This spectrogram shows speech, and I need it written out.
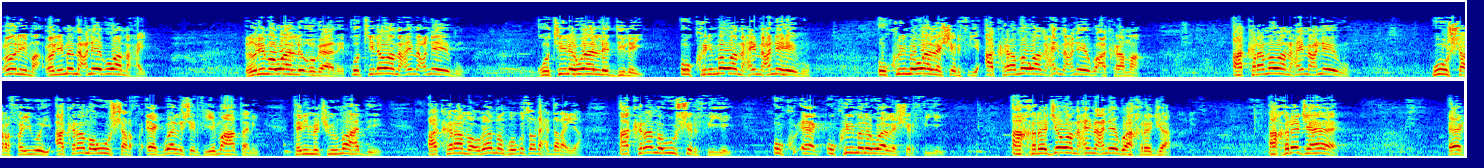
culima. Culimo macnaheegu waa maxay? Culima waa la ogaaday. Qutila waa maxay macnaheegu qutila waa la dilay. Ukrima waa maxay macnaheegu ukrima waa la sharfiyey akrama waa maxay macnaheegu akrama. Akrama waa maxay macnaheegu wuu sharfay wey. Akrama wuu sharfay eeg waa la sharfiyey. Maaha tani. Tani majhuul maaha dee. Akrama ogaaman kuugu soo dhex daraya. Akrama wuu sharfiyey. Eeg ukrimana waa la sharfiyey akhraja waa maxay macnaheegu akhraja akhraja hee eeg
